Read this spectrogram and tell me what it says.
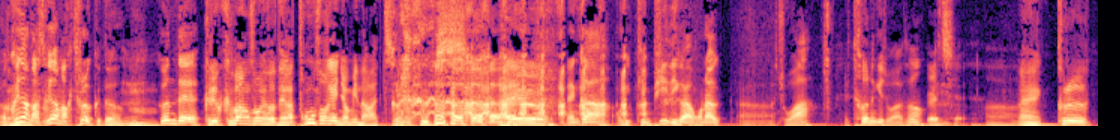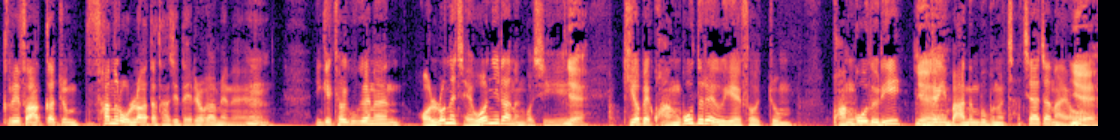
어, 그냥 가서 그냥 막 틀었거든. 그런데 그리고 그 방송에서 내가 통서 개념이 나왔지. 아유. 그러니까 우리 김 PD가 워낙 어, 좋아. 터는 게 좋아서. 그렇지. 어, 네, 그, 그래서 아까 좀 산으로 올라갔다 다시 내려가면은 음. 이게 결국에는 언론의 재원이라는 것이 예. 기업의 광고들에 의해서 좀 광고들이 굉장히 예. 많은 부분을 차지하잖아요. 예.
